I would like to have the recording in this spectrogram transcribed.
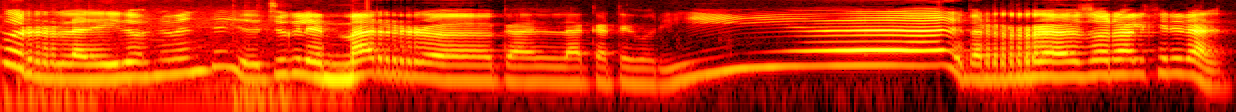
por la ley 298 que le marca la categoría de personal general.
